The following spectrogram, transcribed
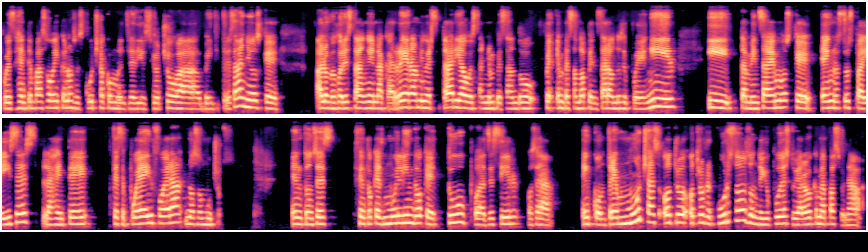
pues gente más joven que nos escucha como entre 18 a 23 años, que a lo mejor están en la carrera universitaria o están empezando, empezando a pensar a dónde se pueden ir, y también sabemos que en nuestros países la gente que se puede ir fuera no son muchos. Entonces, siento que es muy lindo que tú puedas decir, o sea, encontré muchos otro, otros recursos donde yo pude estudiar algo que me apasionaba.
